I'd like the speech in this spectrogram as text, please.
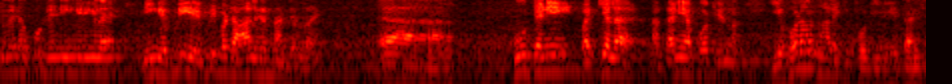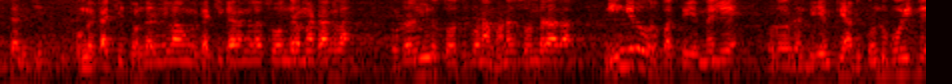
இவன் என்ன கூட்டணிங்கிறீங்களே நீங்க எப்படி எப்படிப்பட்ட ஆளுகன்னு நான் சொல்றேன். கூட்டணி வைக்கல. நான் தனியா போட்டிடணும் எவ்வளவு நாளைக்கு போட்டிடுவீங்க தனிச்சு தனிச்சு. உங்க கட்சி தொண்டர்களா உங்க கட்சிக்காரங்களா சுதந்திர மாட்டாங்களா? தொடர்ந்து தோத்து போனா மனசு சுதந்திராதா? நீங்களும் ஒரு பத்து எம்எல்ஏ ஒரு ரெண்டு எம்பி அப்படி கொண்டு போயிட்டு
